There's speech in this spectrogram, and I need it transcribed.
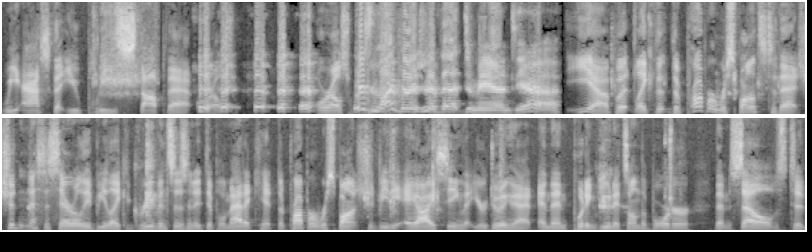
We ask that you please stop that, or else, or else. Where's my version of that demand? Yeah. Yeah, but like the, the proper response to that shouldn't necessarily be like grievances and a diplomatic hit. The proper response should be the AI seeing that you're doing that and then putting units on the border themselves to,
